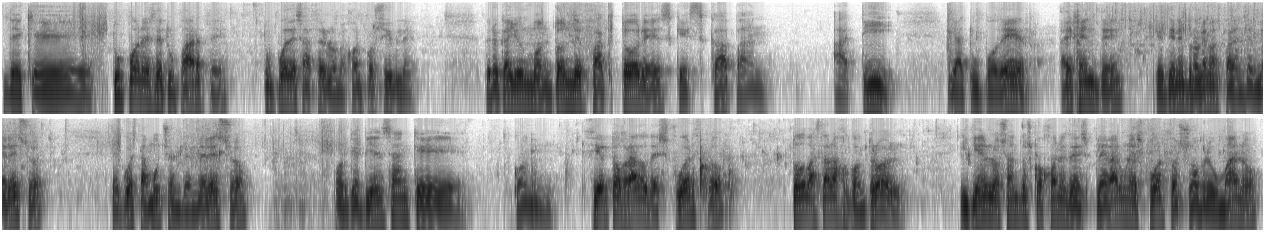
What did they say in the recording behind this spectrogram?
de que tú pones de tu parte, tú puedes hacer lo mejor posible, pero que hay un montón de factores que escapan a ti y a tu poder. Hay gente que tiene problemas para entender eso le cuesta mucho entender eso, porque piensan que con cierto grado de esfuerzo todo va a estar bajo control. Y tienen los santos cojones de desplegar un esfuerzo sobrehumano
